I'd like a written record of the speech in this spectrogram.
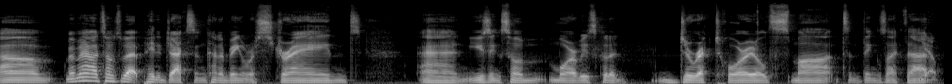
Um, remember how I talked about Peter Jackson kind of being restrained and using some more of his kind of directorial smart and things like that. yep.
